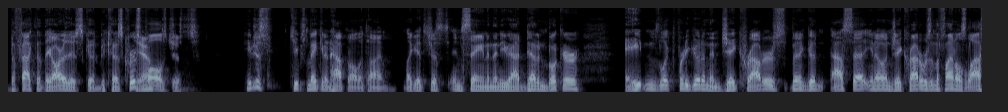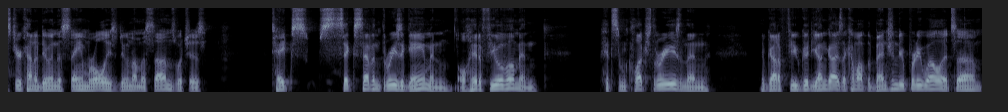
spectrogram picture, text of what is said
the fact that they are this good, because Chris Yeah. Paul's just, he just keeps making it happen all the time. Like, it's just insane. And then you add Devin Booker, Ayton's looked pretty good. And then Jae Crowder's been a good asset, you know, and Jae Crowder was in the finals last year, kind of doing the same role he's doing on the Suns, which is takes six, seven threes a game and will hit a few of them and hit some clutch threes. And then they've got a few good young guys that come off the bench and do pretty well. It's um,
